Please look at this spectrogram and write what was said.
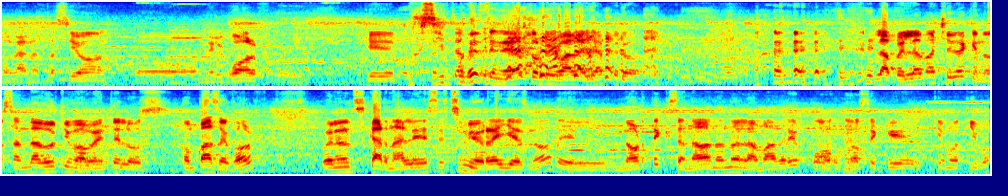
con la natación, con el golf, güey. Que pues, sí puedes tener a tu rival allá, pero la pelea más chida que nos han dado últimamente los compas de golf fueron estos carnales, estos mis reyes, ¿no? Del norte que se andaban dando en la madre por Ajá. no sé qué, qué motivo.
